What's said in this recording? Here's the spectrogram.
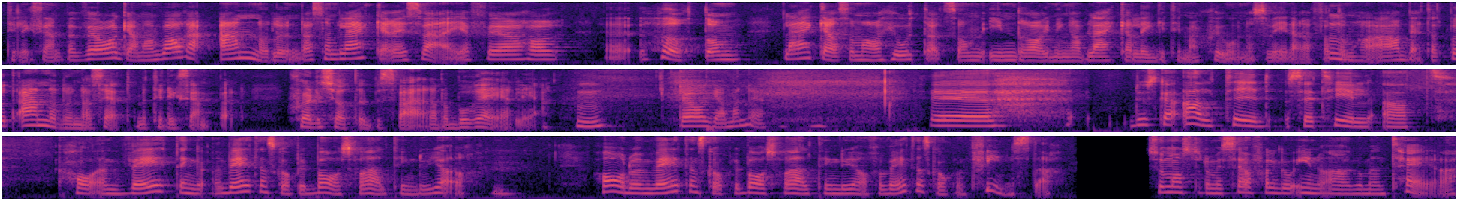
till exempel, vågar man vara annorlunda som läkare i Sverige? För jag har hört om läkare som har hotats om indragning av läkarlegitimation och så vidare för att mm. de har arbetat på ett annorlunda sätt med till exempel sköldkörtelbesvär eller borrelia. Mm. Vågar man det? Eh, du ska alltid se till att ha en veten, vetenskaplig bas för allting du gör. Mm. Har du en vetenskaplig bas för allting du gör, för vetenskapen finns där, så måste de i så fall gå in och argumentera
